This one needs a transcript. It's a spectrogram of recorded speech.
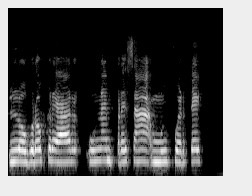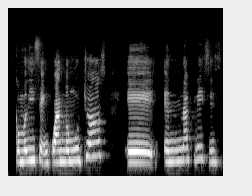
logró crear una empresa muy fuerte como dicen, cuando muchos eh, en una crisis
